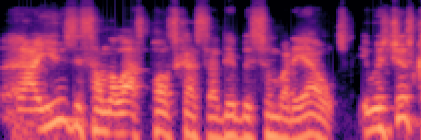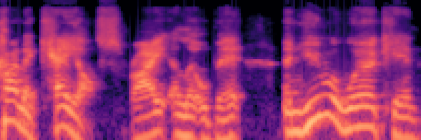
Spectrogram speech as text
I used this on the last podcast I did with somebody else. It was just kind of chaos, right? A little bit and you were working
